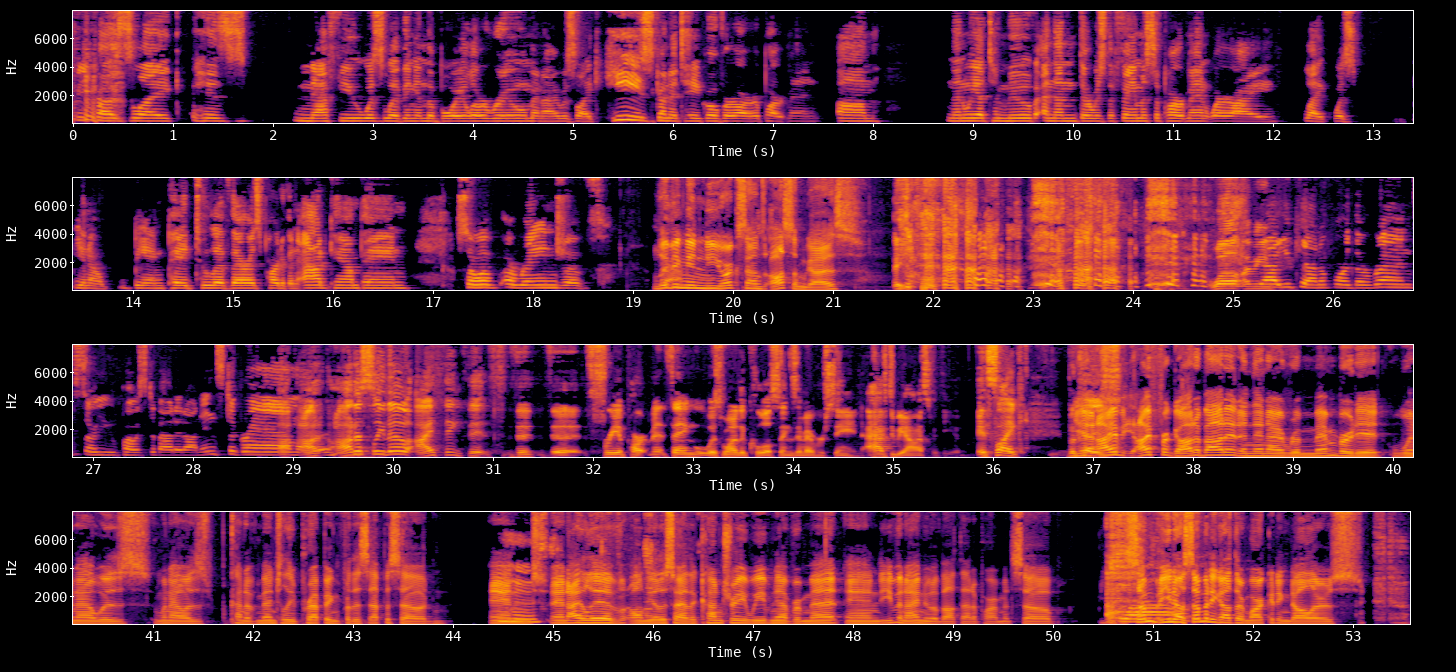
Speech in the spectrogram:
because like his nephew was living in the boiler room and I was like, he's gonna take over our apartment. Um, and then we had to move and then there was the famous apartment where I like was you know, being paid to live there as part of an ad campaign. So a, a range of Living in New York sounds awesome, guys. Well, I mean, yeah, you can't afford the rent, so you post about it on Instagram. or- honestly, though, I think that the the free apartment thing was one of the coolest things I've ever seen. I have to be honest with you. It's like because yeah, I I forgot about it, and then I remembered it when I was when I was kind of mentally prepping for this episode. And Mm-hmm. and I live on the other side of the country. We've never met, and even I knew about that apartment. So, some you know somebody got their marketing dollars.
